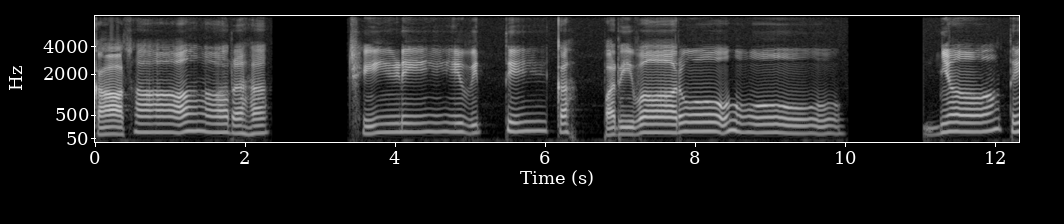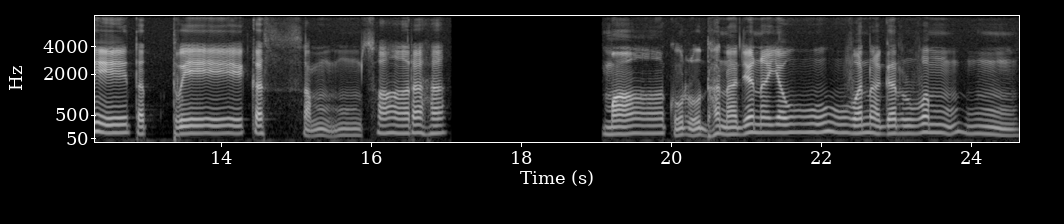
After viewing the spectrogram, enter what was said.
कासारः। क्षीणे वित्ते कः परिवारो। ज्ञाते तत्त्वे कः संसारः मा कुरु धनजनयौवनगर्वम्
